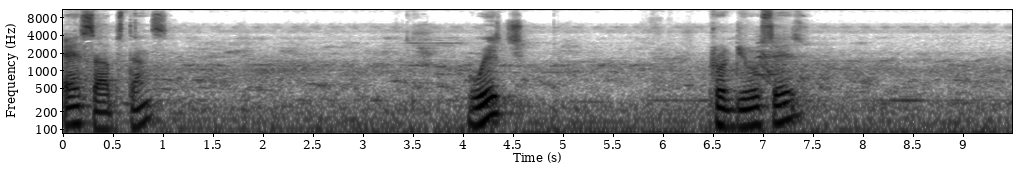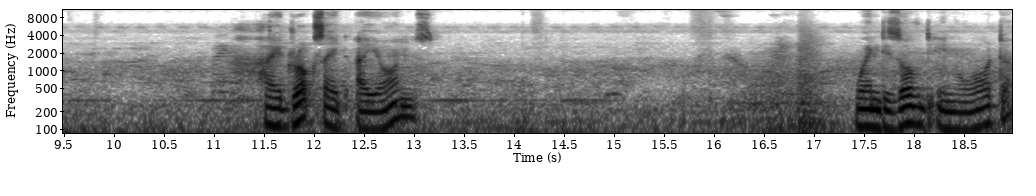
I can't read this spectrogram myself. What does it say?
a substance which produces hydroxide ions when dissolved in water.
